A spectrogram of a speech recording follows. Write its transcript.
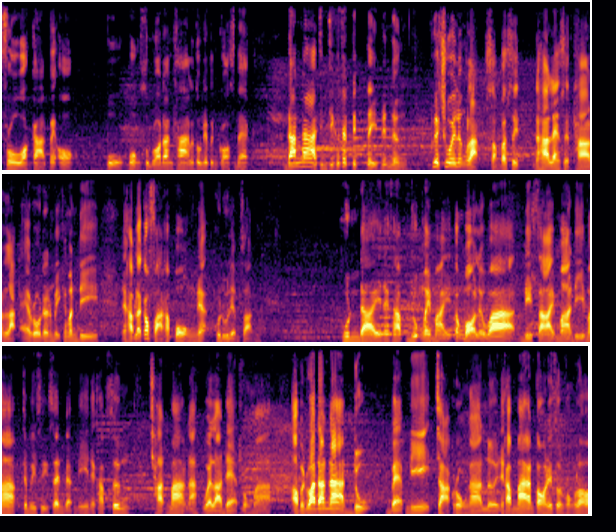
โฟลว์อากาศไปออกปูโป่งซุมล้อด้านข้าง แล้วตรงนี้เป็น cross back ด้านหน้าจริงๆเขาจะติดตีบนิดนึง พื่อช่วยเรื่องหลักสัมประสิทธิ์นะฮะแรงเสียดทานหลักแอโร d y นามิกให้มันดีนะครับแล้วก็ฝากระโปรงเนี่ยคุณดูเหลี่ยมสันฮุนไดนะครับยุคใหม่ๆ ต้องบอกเลยว่าดีไซน์มาดีมากจะมีสีเส้นแบบนี้นะครับ ซึ่งชัดมากนะ เวลาแดดลงมา เอาเป็นว่าด้านหน้าดุแบบนี้จากโรงงานเลยนะครับ มากันต่อในส่วนของล้อ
